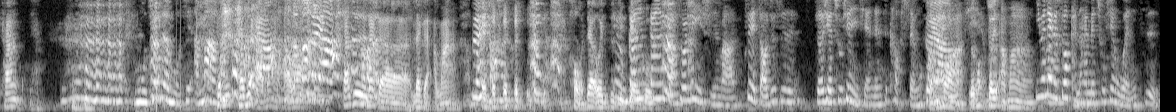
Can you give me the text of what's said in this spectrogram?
它。母亲的母亲阿妈，他是他是阿妈，好不好？对啊，他是那个那个阿妈。对啊，我在为自己辩护。刚刚刚讲说历史嘛，最早就是哲学出现以前，人是靠神话理解嘛。所以阿妈，因为那个时候可能还没出现文字，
